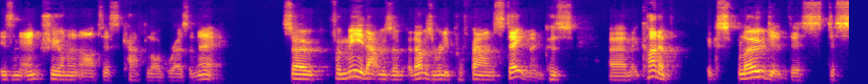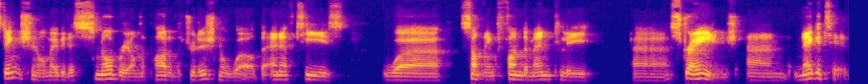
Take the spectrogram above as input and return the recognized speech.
is an entry on an artist's catalog resume. So for me, that was a that was a really profound statement because um, it kind of exploded this distinction or maybe this snobbery on the part of the traditional world that NFTs were something fundamentally uh, strange and negative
